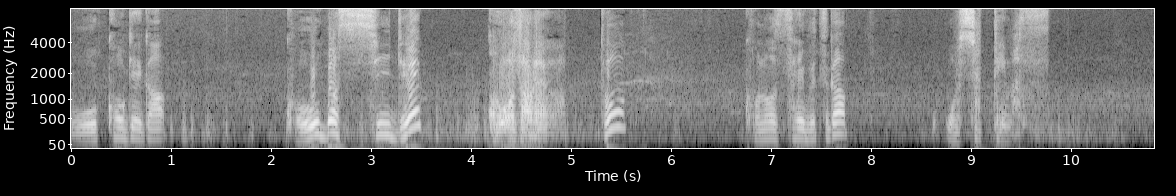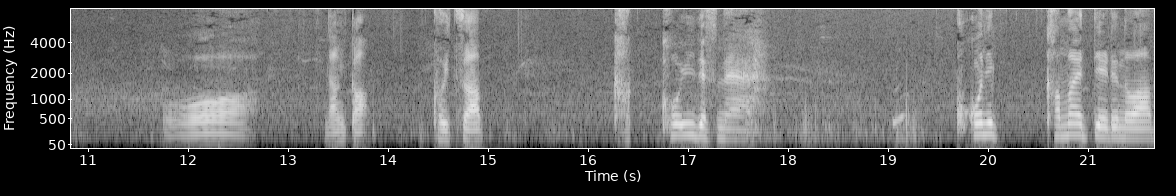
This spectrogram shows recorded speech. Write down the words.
おおこげが香ばしいでござるとこの生物がおっしゃっています。おおなんかこいつはかっこいいですね。ここに構えているのは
